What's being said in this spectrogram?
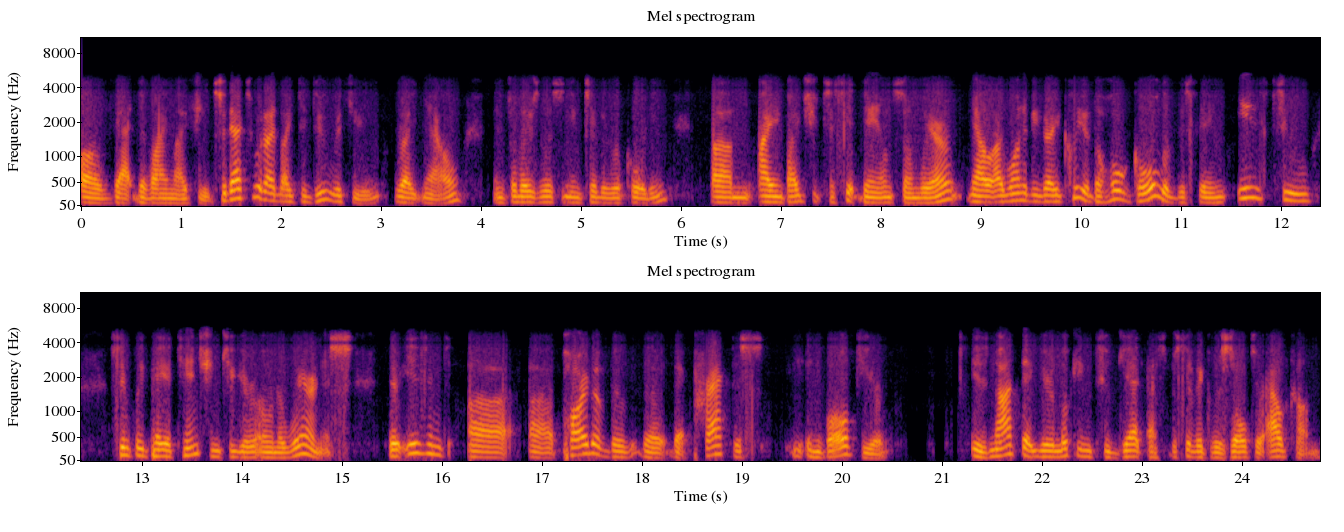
of that divine life feed. So that's what I'd like to do with you right now. And for those listening to the recording, um, I invite you to sit down somewhere. Now, I want to be very clear the whole goal of this thing is to simply pay attention to your own awareness. There isn't uh, uh, part of the, the, the practice involved here is not that you're looking to get a specific result or outcome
